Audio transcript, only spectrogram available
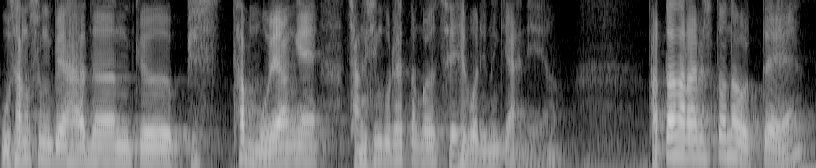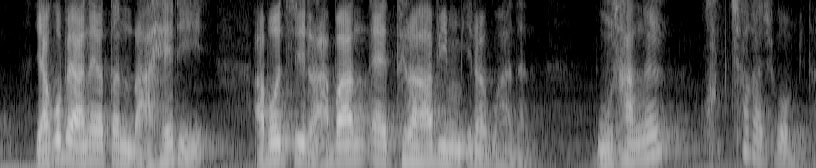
우상 숭배하는 그 비슷한 모양의 장신구를 했던 것을 제해 버리는 게 아니에요. 바다나람에서 떠나올 때 야곱의 아내였던 라헬이 아버지 라반의 드라빔이라고 하는 우상을 훔쳐 가지고 옵니다.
